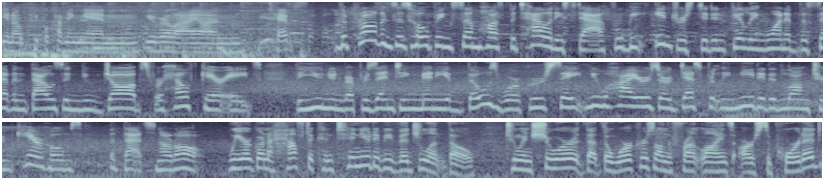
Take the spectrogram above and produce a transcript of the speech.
you know, people coming in, you rely on tips. The province is hoping some hospitality staff will be interested in filling one of the 7,000 new jobs for healthcare aides. The union representing many of those workers say new hires are desperately needed in long term care homes, but that's not all. We are going to have to continue to be vigilant, though, to ensure that the workers on the front lines are supported,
